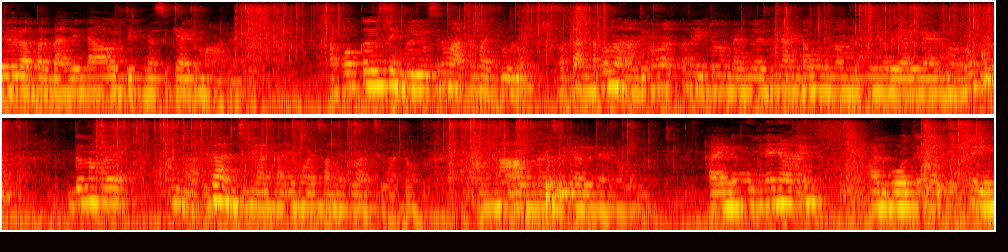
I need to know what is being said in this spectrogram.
ഒരു റബ്ബർ ബാൻഡിന്റെ ആ ഒരു തിക്നെസ്സൊക്കെ ആയിട്ട് മാറിയത് അപ്പോൾ ഒക്കെ സിംഗിൾ യൂസിന് മാത്രം പറ്റുള്ളൂ. അപ്പോൾ കണ്ടപ്പോൾ അധികം റേറ്റ് ഒന്നും ഉണ്ടായിരുന്നില്ല. ഇത് രണ്ടോ മൂന്നോ അങ്ങനെ മൂന്ന് റിയാൽ ഉണ്ടായിരുന്നുള്ളൂ ഇത് നമ്മൾ അല്ല ഇത് അഞ്ച് റിയാൽ കടയിൽ പോയ സമയത്ത് വാങ്ങിച്ചതാണ് കേട്ടോ അന്ന് അന്ന് അഞ്ച് റിയാൽ ഉണ്ടായിരുന്നുള്ളൂ. അതിന്റെ മുന്നേ ഞാൻ അതുപോലത്തെ സെയിം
